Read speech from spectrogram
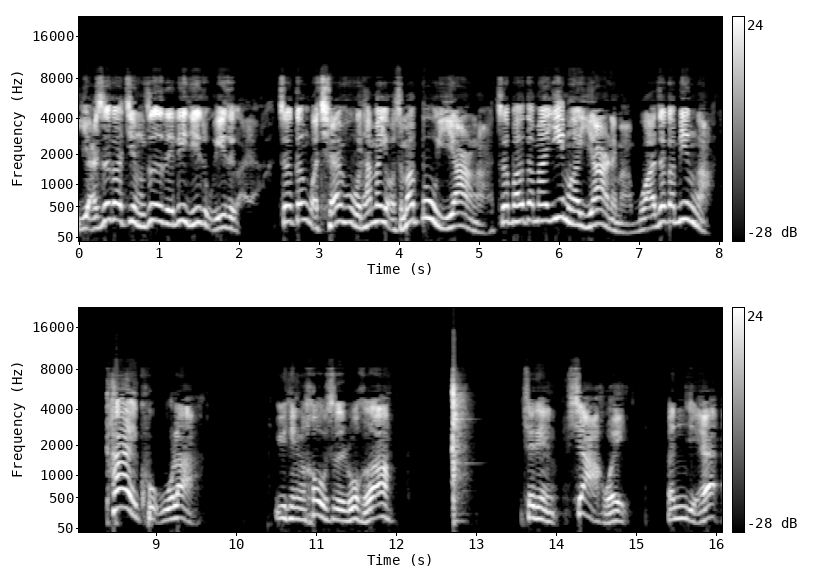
也是个精致的利己主义者呀！这跟我前夫他妈有什么不一样啊？这不他妈一模一样的吗？我这个命啊，太苦了！欲听后事如何啊？且听下回分解。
